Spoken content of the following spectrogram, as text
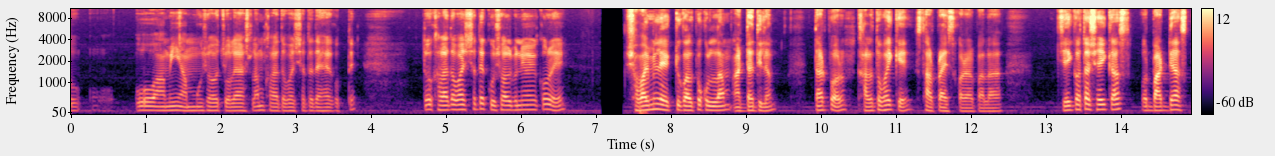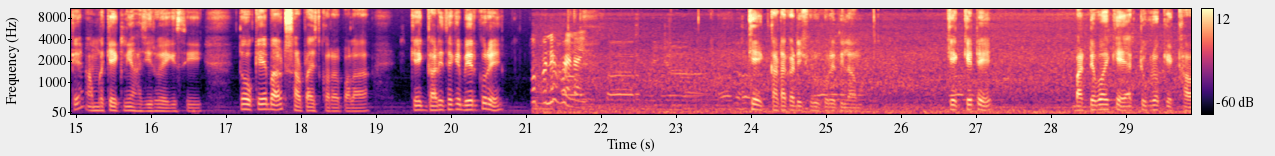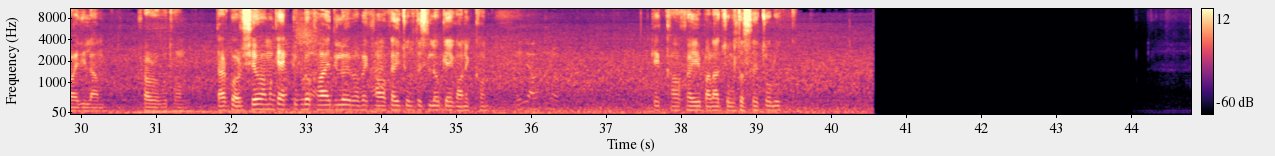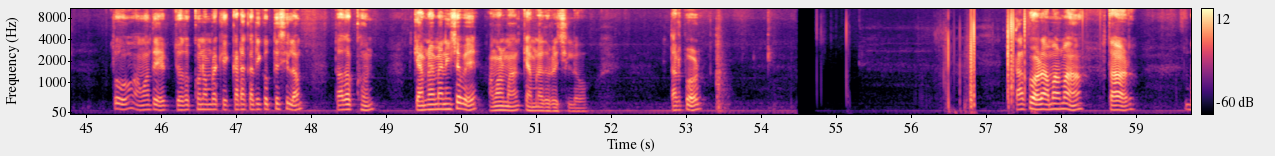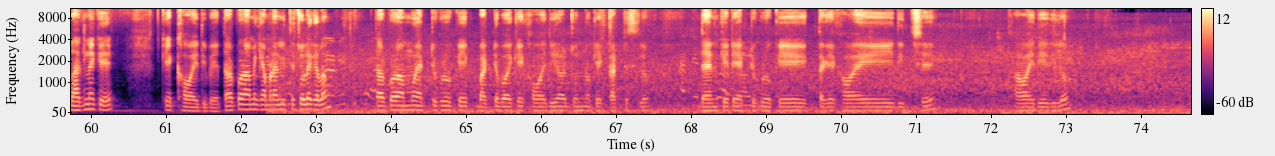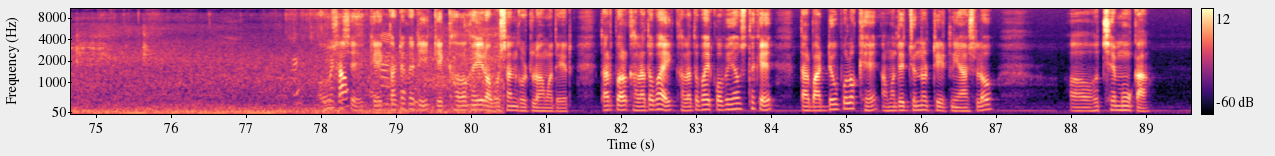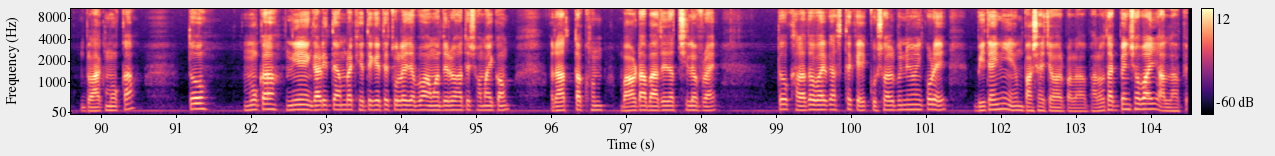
ও, আমি, আম্মু সহ চলে আসলাম খালাতো ভাইয়ের সাথে দেখা করতে। তো খালাতো ভাইয়ের সাথে কুশল বিনিময় করে সবাই মিলে একটু গল্প করলাম, আড্ডা দিলাম। তারপর খালাতো ভাইকে সারপ্রাইজ করার পালা। যেই কথা সেই কাজ, ওর বার্থডে আজকে, আমরা কেক নিয়ে হাজির হয়ে গেছি। তো ওকে এবার সারপ্রাইজ করার পালা। কেক গাড়ি থেকে বের করে কেক কাটাকাটি শুরু করে দিলাম। কেক কেটে বার্থডে বয়কে এক টুকরো কেক খাওয়াই দিলাম সর্বপ্রথম। তারপর সেও আমাকে এক টুকরো খাওয়াই দিল, এভাবে খাওয়া খাই চলতেছিল কেক অনেকক্ষণ। কেক খাওয়া খাই পাড়া চলতেছে, চলুক। তো আমাদের যতক্ষণ আমরা কেক কাটাকাটি করতেছিলাম, ততক্ষণ ক্যামেরাম্যান হিসেবে আমার মা ক্যামেরা ধরেছিল। তারপর তারপর আমার মা তার ভাগ্নেকে কেক খাওয়াই দিবে। তারপর আমি ক্যামেরা নিতে চলে গেলাম। তারপর আম্মু এক টুকরো কেক বার্থডে বয়কে খাওয়াই দেওয়ার জন্য কেক কাটতেছিল। দেন কেটে এক টুকরো কেক তাকে খাওয়াই দিচ্ছে খাওয়াই দিয়ে দিল। অবশেষে কেক কাটাকাটি কেক খাওয়া খাইয়ের অবসান ঘটলো আমাদের। তারপর খালাতো ভাই খালাতো ভাইয়ের কফি হাউস থেকে তার বার্থডে উপলক্ষে আমাদের জন্য ট্রিট নিয়ে আসলো। হচ্ছে মোকা ব্ল্যাক মোকা। তো মোকা নিয়ে গাড়িতে আমরা খেতে খেতে চলে যাব, আমাদেরও হাতে সময় কম। রাত তখন বারোটা বাজে যাচ্ছিল প্রায়। তো খালাদো ভাইয়ের কাছ থেকে কুশল বিনিময় করে বিদায় নিয়ে বাসায় যাওয়ার পালা। ভালো থাকবেন সবাই, আল্লাহ হাফেজ।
